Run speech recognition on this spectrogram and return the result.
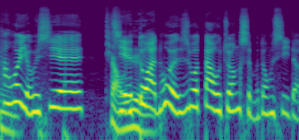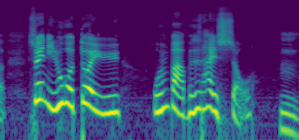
它会有一些。截断或者是说倒装什么东西的，所以你如果对于文法不是太熟，嗯，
